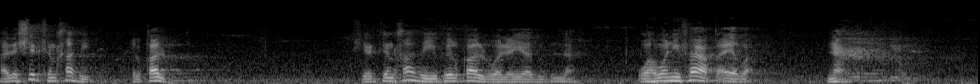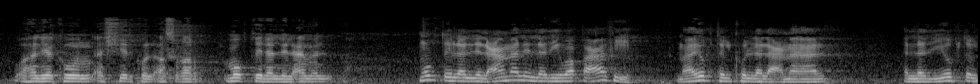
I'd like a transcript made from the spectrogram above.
هذا شرك خفي في القلب. شرك خفي في القلب والعياذ بالله. وهو نفاق أيضا. نعم. وهل يكون الشرك الأصغر مبطلا للعمل؟ مبطلا للعمل الذي وقع فيه. ما يبطل كل الأعمال. الذي يبطل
